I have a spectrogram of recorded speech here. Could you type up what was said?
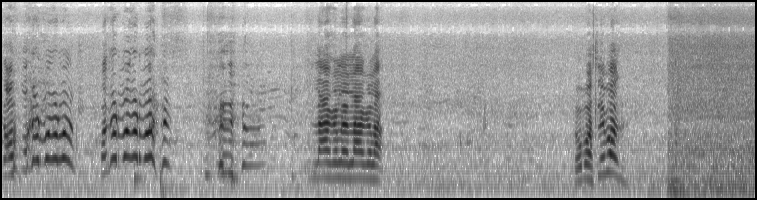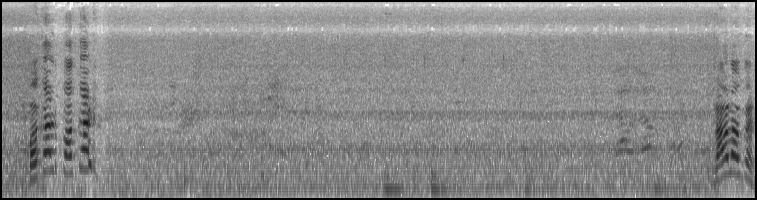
कौ पकड पकड पकड पकड पकड. लागला लागला. तो बसले बघ. पकड पकड. लाव लवकर.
